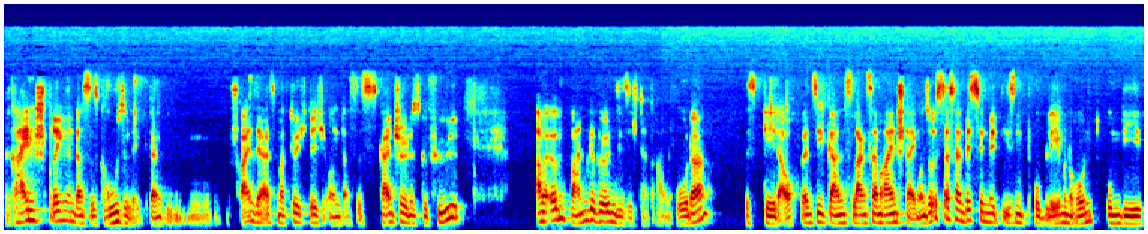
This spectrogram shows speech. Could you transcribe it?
reinspringen, das ist gruselig. Dann schreien Sie erstmal tüchtig und das ist kein schönes Gefühl. Aber irgendwann gewöhnen Sie sich daran. Oder es geht auch, wenn Sie ganz langsam reinsteigen. Und so ist das ein bisschen mit diesen Problemen rund um die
